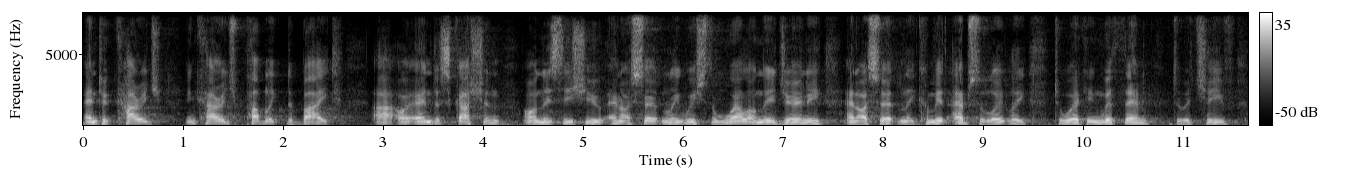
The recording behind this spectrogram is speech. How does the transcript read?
and to encourage, encourage public debate uh, and discussion on this issue, and I certainly wish them well on their journey, and I certainly commit absolutely to working with them to achieve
